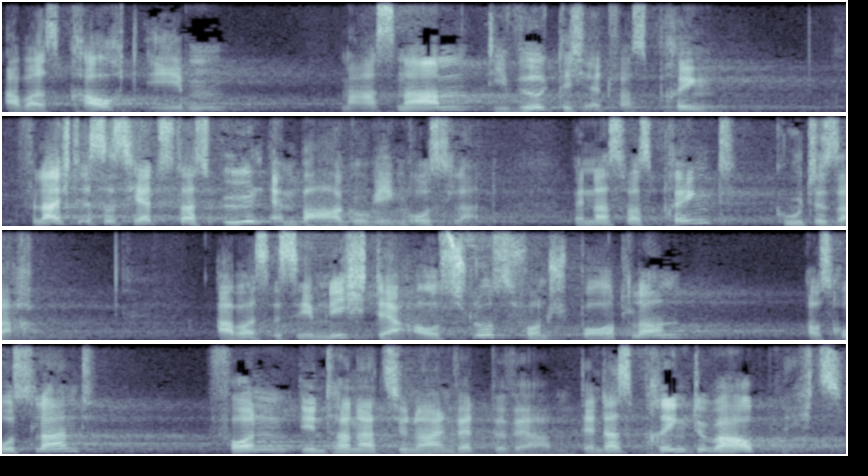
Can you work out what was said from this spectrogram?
aber es braucht eben Maßnahmen, die wirklich etwas bringen. Vielleicht ist es jetzt das Ölembargo gegen Russland. Wenn das was bringt, gute Sache. Aber es ist eben nicht der Ausschluss von Sportlern aus Russland von internationalen Wettbewerben, denn das bringt überhaupt nichts.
